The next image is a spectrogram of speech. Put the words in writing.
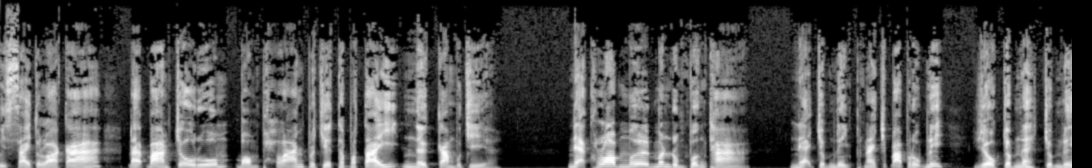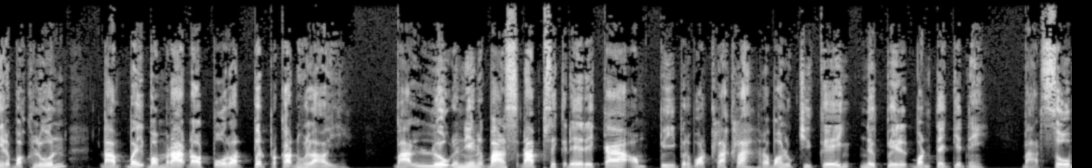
វិស័យតុលាការ ដែលបានចូលរួមបំផ្លាញប្រជាធិបតេយ្យនៅកម្ពុជា អ្នកខ្លាំមើលមិនរំពឹងថា អ្នកជំនាញផ្នែកច្បាប់រូបនេះយកចំណេះជំនាញរបស់ខ្លួន ដើម្បីបម្រើដល់ពលរដ្ឋពិតប្រាកដនោះឡើយបាទលោកនាងនឹងបានស្ដាប់សេចក្តីរាយការណ៍អំពីប្រវត្តិខ្លះៗរបស់លោកជីវកេងនៅពេលបន្តិចទៀតនេះ បាទសូម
